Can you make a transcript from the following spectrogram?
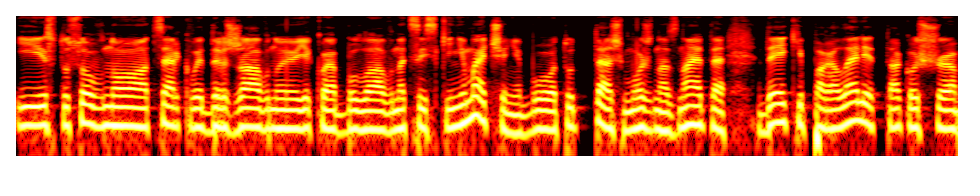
і стосовно церкви державної, яка була в нацистській Німеччині, бо тут теж можна, знаєте, деякі паралелі також е,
